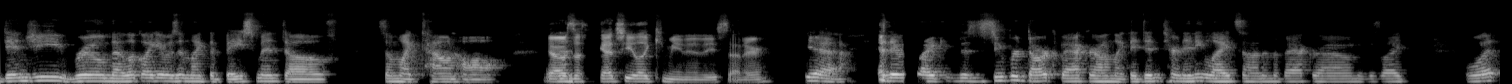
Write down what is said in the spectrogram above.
dingy room that looked like it was in like the basement of some like town hall. Yeah, it was a sketchy like community center. Yeah. And it was like this super dark background. Like they didn't turn any lights on in the background. It was like, what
